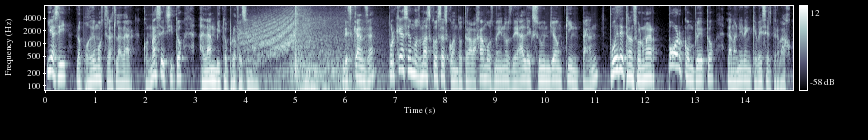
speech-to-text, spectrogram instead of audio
y así lo podemos trasladar con más éxito al ámbito profesional. Descansa ¿Por qué hacemos más cosas cuando trabajamos menos de Alex Sun Young King Pan? Puede transformar por completo la manera en que ves el trabajo.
